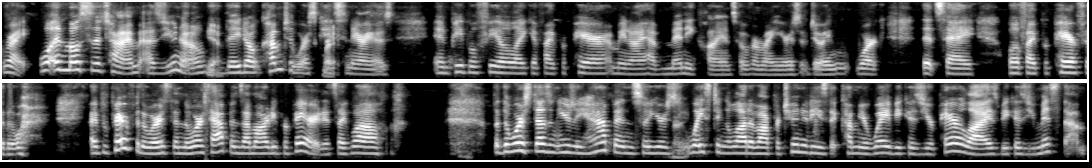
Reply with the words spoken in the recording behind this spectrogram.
Right. Well, and most of the time, as you know, Yeah. they don't come to worst case Right. scenarios. And people feel like if I prepare, I mean, I have many clients over my years of doing work that say, well, if I prepare for the worst, if I prepare for the worst, then the worst happens. I'm already prepared. It's like, well, but the worst doesn't usually happen. So you're Right. wasting a lot of opportunities that come your way because you're paralyzed because you miss them,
